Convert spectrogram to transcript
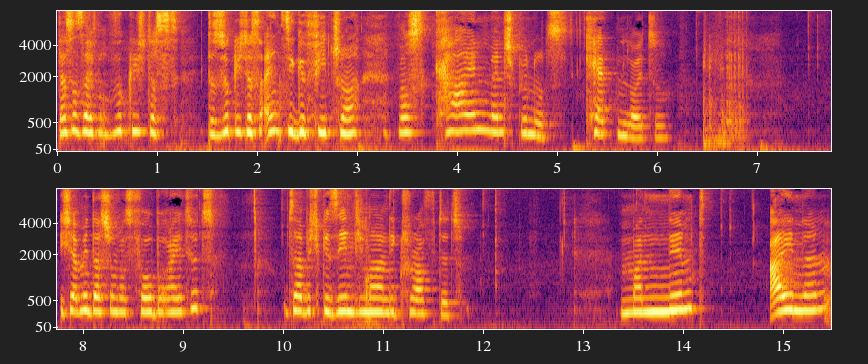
Das ist einfach wirklich das, das ist wirklich das einzige Feature, was kein Mensch benutzt. Ketten, Leute. Ich habe mir da schon was vorbereitet. Und so habe ich gesehen, wie man die craftet. Man nimmt einen,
